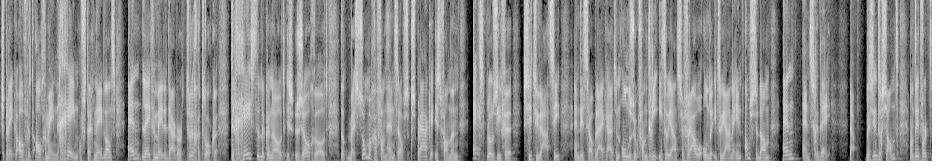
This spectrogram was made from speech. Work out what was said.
spreken over het algemeen geen of slecht Nederlands en leven mede daardoor teruggetrokken. De geestelijke nood is zo groot dat bij sommigen van hen zelfs sprake is van een explosieve situatie. En dit zou blijken uit een onderzoek van drie Italiaanse vrouwen onder Italianen in Amsterdam en Enschede. Nou, dat is interessant, want dit wordt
